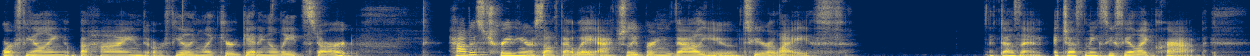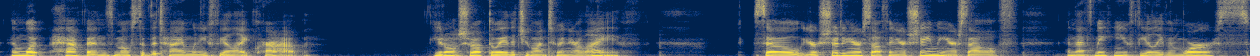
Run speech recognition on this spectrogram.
or feeling behind, or feeling like you're getting a late start, how does treating yourself that way actually bring value to your life? It doesn't. It just makes you feel like crap. And what happens most of the time when you feel like crap? you don't show up the way that you want to in your life. So you're shooting yourself and you're shaming yourself, and that's making you feel even worse.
